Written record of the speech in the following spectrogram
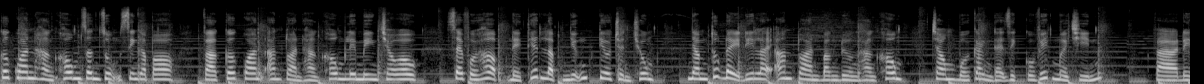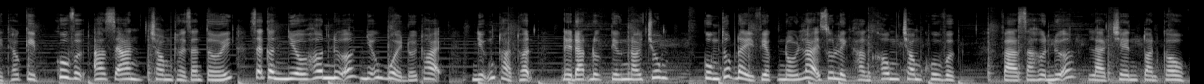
Cơ quan Hàng không Dân dụng Singapore và Cơ quan An toàn Hàng không Liên minh châu Âu sẽ phối hợp để thiết lập những tiêu chuẩn chung nhằm thúc đẩy đi lại an toàn bằng đường hàng không trong bối cảnh đại dịch COVID-19. Và để theo kịp, khu vực ASEAN trong thời gian tới sẽ cần nhiều hơn nữa những buổi đối thoại, những thỏa thuận để đạt được tiếng nói chung, cùng thúc đẩy việc nối lại du lịch hàng không trong khu vực và xa hơn nữa là trên toàn cầu.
